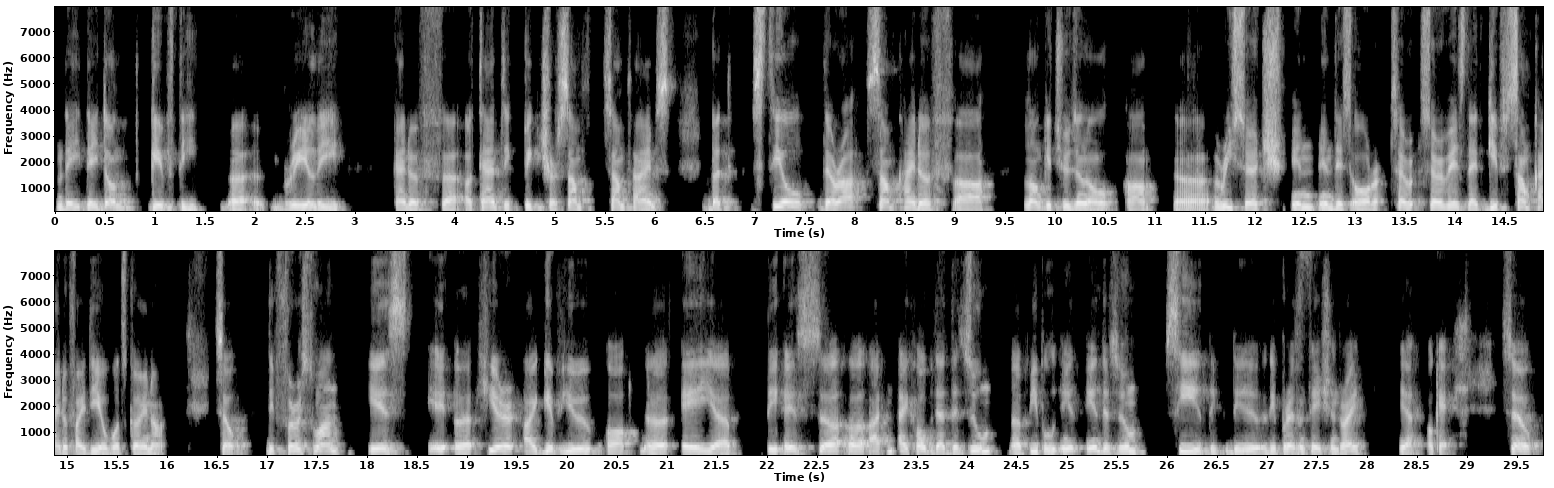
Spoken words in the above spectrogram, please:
they they don't give the really kind of authentic picture some sometimes, but still there are some kind of longitudinal uh, uh, research in, in this or sur- surveys that give some kind of idea of what's going on. So the first one is uh, here I give you uh, uh, a uh, is I, I, hope that the Zoom people in, in the Zoom see the, the, the presentation, right? Yeah. Okay. So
